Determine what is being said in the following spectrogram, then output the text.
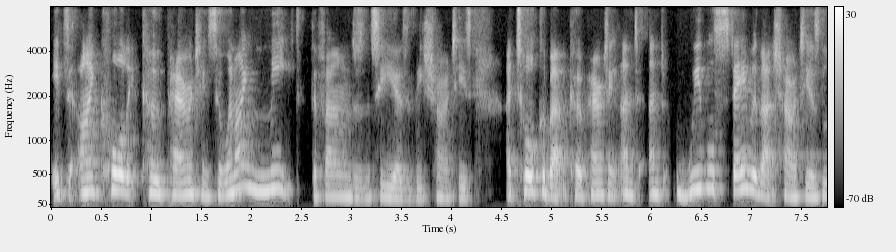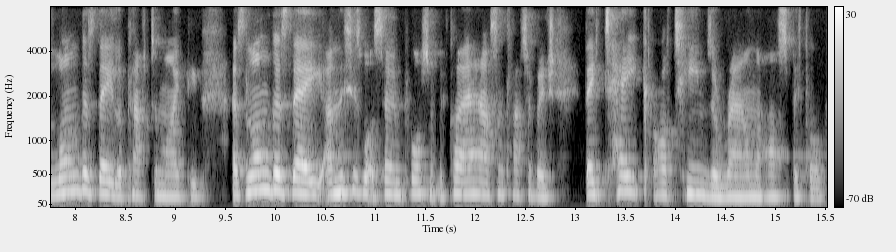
It's I call it co-parenting. So when I meet the founders and CEOs of these charities, I talk about co-parenting and, and we will stay with that charity as long as they look after my people, as long as they, and this is what's so important with Clare House and Clatterbridge, they take our teams around the hospital.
